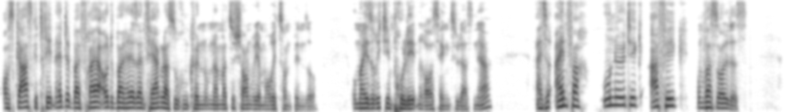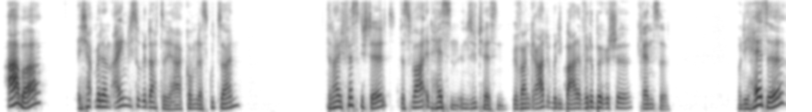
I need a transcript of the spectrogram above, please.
aufs Gas getreten hätte, bei freier Autobahn hätte er sein Fernglas suchen können, um dann mal zu schauen, wo ich am Horizont bin, so. Um mal hier so richtig den Proleten raushängen zu lassen, ja. Also einfach unnötig, affig und was soll das? Aber ich habe mir dann eigentlich so gedacht, so, ja, komm, lass gut sein. Dann habe ich festgestellt, das war in Hessen, in Südhessen. Wir waren gerade über die baden-württembergische Grenze. Und die Hesse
